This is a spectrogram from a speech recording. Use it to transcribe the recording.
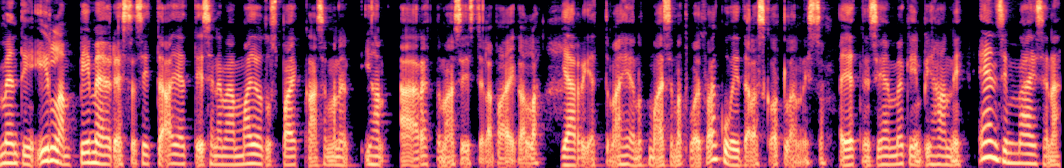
Mentiin illan pimeydessä, sitten ajettiin sinne meidän majoituspaikkaan semmoinen ihan äärettömän siistillä paikalla. Järjettömän hienot maisemat, voit vain kuvitella Skotlannissa. Ajettiin siihen mökin pihan, niin ensimmäisenä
